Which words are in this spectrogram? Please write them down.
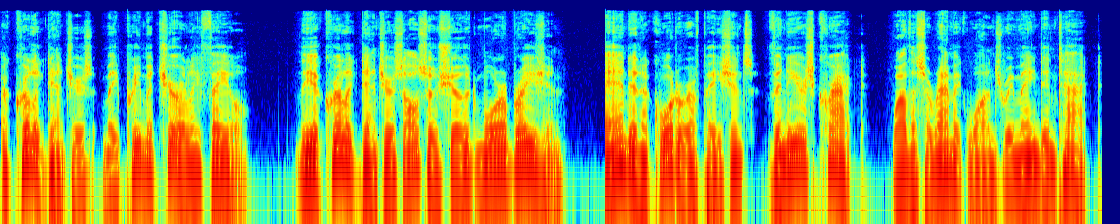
acrylic dentures may prematurely fail. The acrylic dentures also showed more abrasion, and in a quarter of patients, veneers cracked, while the ceramic ones remained intact.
